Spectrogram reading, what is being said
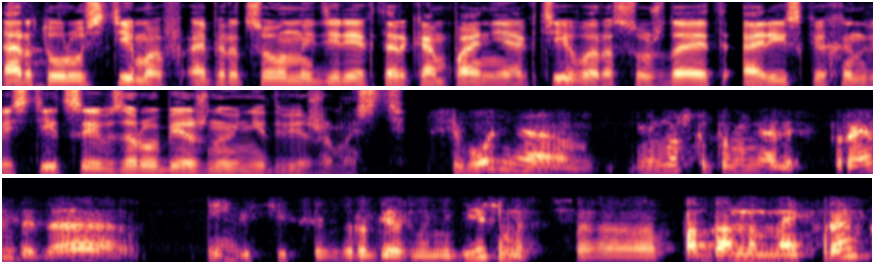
Артур Устимов, операционный директор компании «Актива», рассуждает о рисках инвестиций в зарубежную недвижимость. Сегодня немножко поменялись тренды, да, инвестиций в зарубежную недвижимость. Э, по данным Night Frank,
